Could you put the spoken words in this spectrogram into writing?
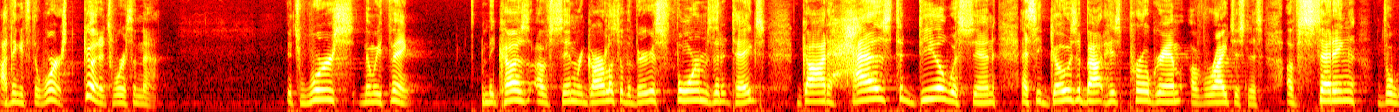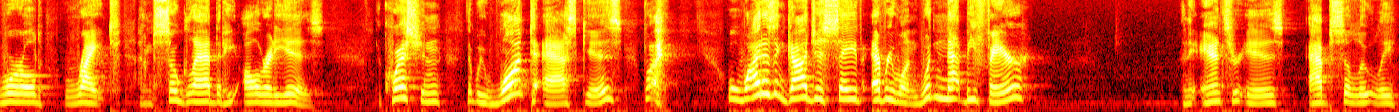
I think it's the worst. Good, it's worse than that. It's worse than we think because of sin, regardless of the various forms that it takes, God has to deal with sin as he goes about his program of righteousness, of setting the world right. And I'm so glad that he already is. The question that we want to ask is well, why doesn't God just save everyone? Wouldn't that be fair? And the answer is absolutely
